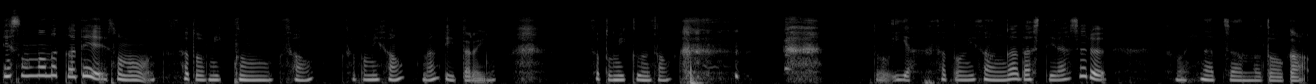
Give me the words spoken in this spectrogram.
でそんな中でそのさとみくんさんさとみさん？なんて言ったらいいの？さとみくんさん。といやさとみさんが出していらっしゃるそのひなちゃんの動画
